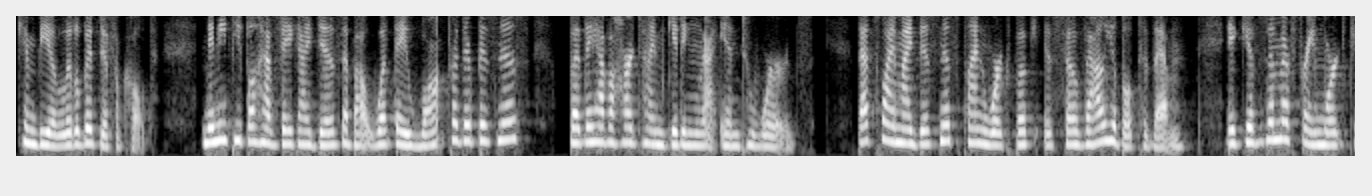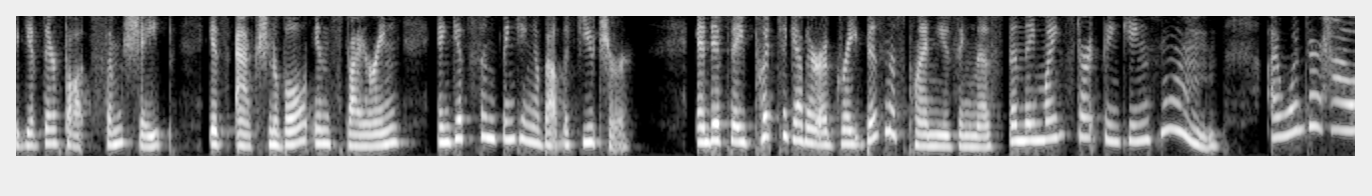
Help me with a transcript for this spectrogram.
can be a little bit difficult. Many people have vague ideas about what they want for their business, but they have a hard time getting that into words. That's why my business plan workbook is so valuable to them. It gives them a framework to give their thoughts some shape. It's actionable, inspiring, and gets them thinking about the future. And if they put together a great business plan using this, then they might start thinking, hmm, I wonder how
